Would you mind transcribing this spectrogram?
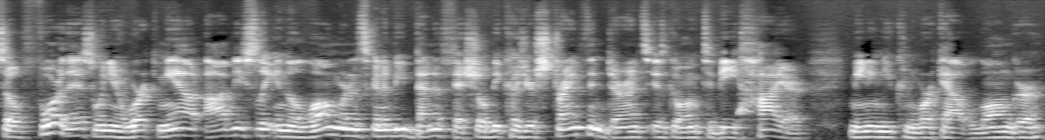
So for this, when you're working out, obviously in the long run, it's gonna be beneficial because your strength endurance is going to be higher, meaning you can work out longer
